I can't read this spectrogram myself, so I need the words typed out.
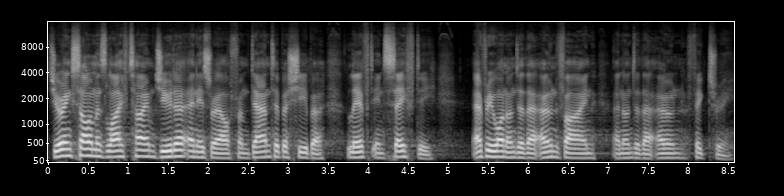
During Solomon's lifetime, Judah and Israel, from Dan to Beersheba, lived in safety everyone under their own vine and under their own fig tree.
